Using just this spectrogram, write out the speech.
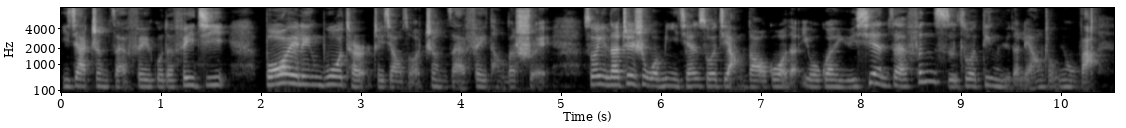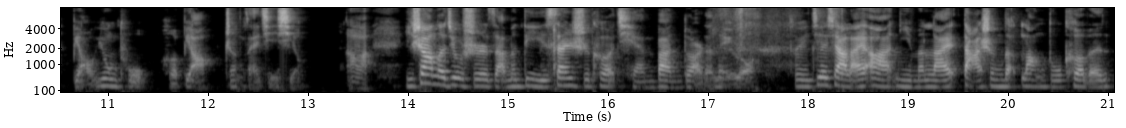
一架正在飞过的飞机。Boiling water，这叫做正在沸腾的水。所以呢，这是我们以前所讲到过的有关于现在分词做定语的两种用法：表用途和表正在进行。啊，以上呢就是咱们第三十课前半段的内容。所以接下来啊，你们来大声的朗读课文。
